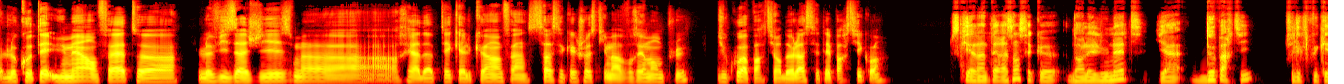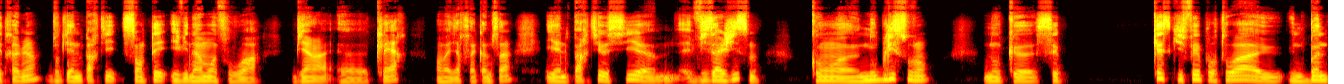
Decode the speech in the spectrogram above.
le côté humain en fait, le visagisme, réadapter quelqu'un, enfin ça c'est quelque chose qui m'a vraiment plu. Du coup, à partir de là, c'était parti quoi. Ce qui est intéressant, c'est que dans les lunettes, il y a deux parties tu l'expliquais très bien. Donc, il y a une partie santé, évidemment, il faut voir bien euh, clair, on va dire ça comme ça. il y a une partie aussi euh, visagisme qu'on euh, oublie souvent. Donc, c'est qu'est-ce qui fait pour toi une bonne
